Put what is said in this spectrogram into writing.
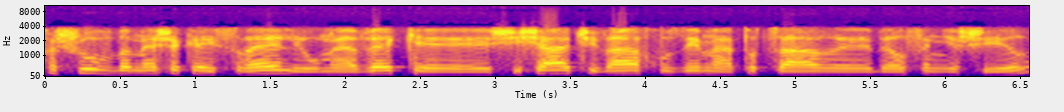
חשוב במשק הישראלי, הוא מהווה כ-6 עד 7 אחוזים מהתוצר אה, באופן ישיר.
